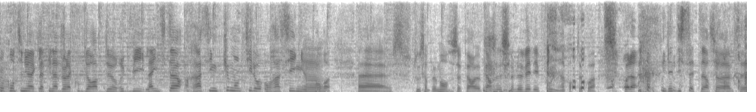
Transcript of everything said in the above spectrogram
Show continue avec la finale de la Coupe d'Europe de rugby. Leinster Racing. Que manque-t-il au, au Racing Mmh. pour euh, tout simplement se faire, faire le- se lever les foules N'importe quoi. Voilà. Il est 17h sur RMC.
